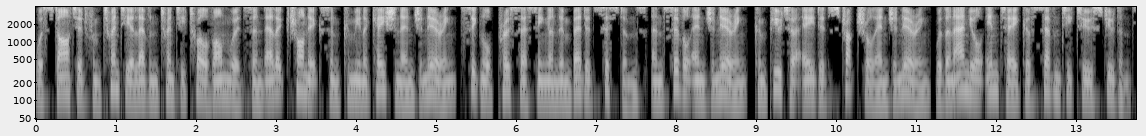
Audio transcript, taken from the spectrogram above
were started from 2011-2012 onwards and Electronics and Communication Engineering Signal Processing and Embedded Systems and Civil Engineering Computer-Aided Structural Engineering with an annual intake of 72 students.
